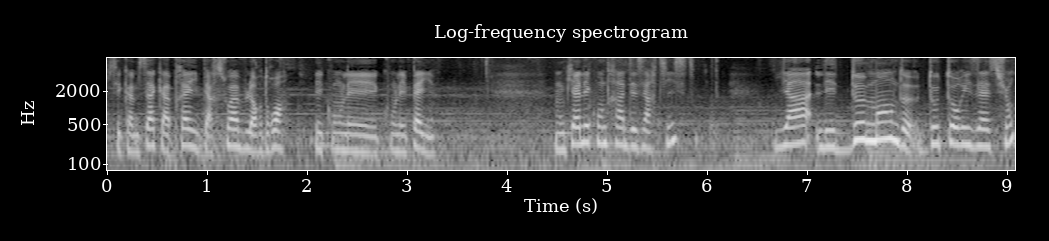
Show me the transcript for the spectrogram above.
C'est comme ça qu'après, ils perçoivent leurs droits et qu'on les, les paye. Donc il y a les contrats des artistes, il y a les demandes d'autorisation,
